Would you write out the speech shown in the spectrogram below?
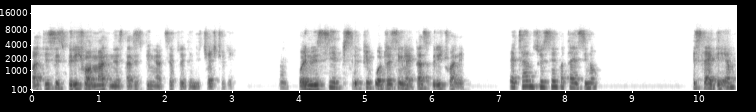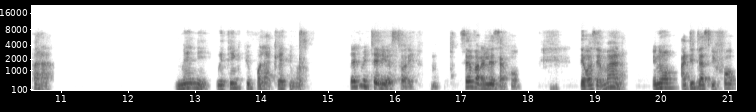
but this is spiritual madness that is being accepted in the church today. Mm. When we see people dressing like that spiritually, at times we sympathize, you know. It's like the emperor. Many, we think people are clapping us. Let me tell you a story. Hmm. Several years ago, there was a man, you know, Adidas before,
